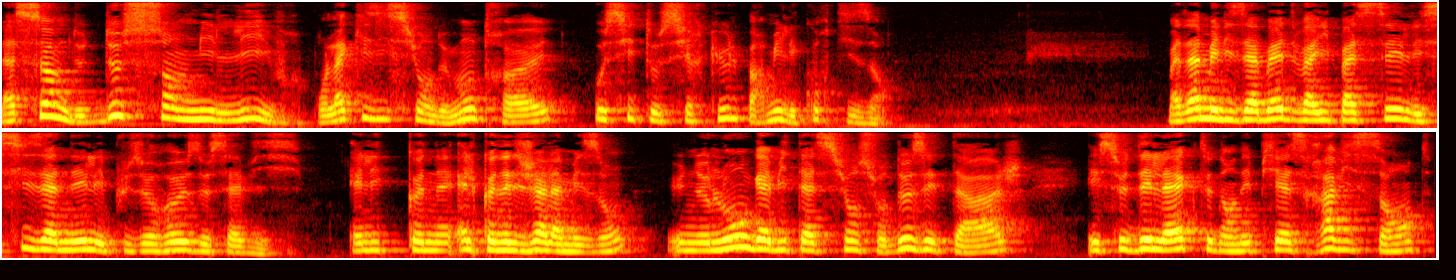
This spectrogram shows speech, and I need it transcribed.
La somme de 200 000 livres pour l'acquisition de Montreuil aussitôt circule parmi les courtisans. Madame Élisabeth va y passer les six années les plus heureuses de sa vie. Elle, elle connaît déjà la maison, une longue habitation sur deux étages et se délecte dans des pièces ravissantes,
